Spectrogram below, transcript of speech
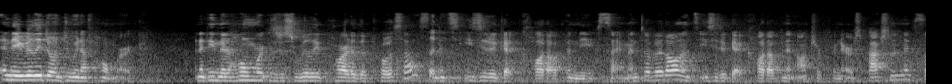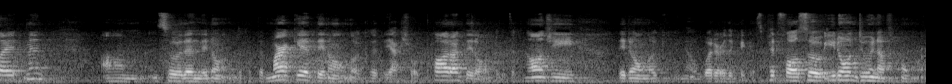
and they really don't do enough homework. And I think that homework is just really part of the process, and it's easy to get caught up in the excitement of it all, and it's easy to get caught up in an entrepreneur's passion and excitement. Um, and so then they don't look at the market, they don't look at the actual product, they don't look at the technology, they don't look, you know, what are the biggest pitfalls. So you don't do enough homework.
